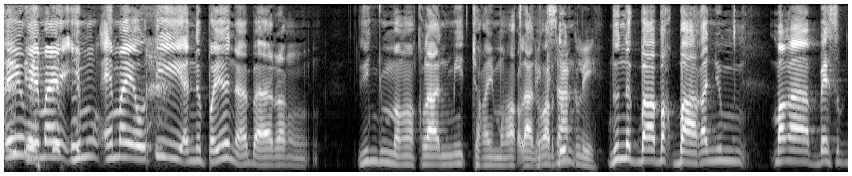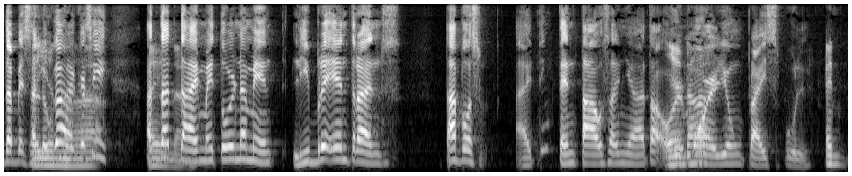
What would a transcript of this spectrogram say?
Eh, yung, MI, yung MIOT, ano pa yun ha, parang yun yung mga clan meet tsaka yung mga clan war. Exactly. Doon, doon nagbabakbakan yung mga best of the best sa Ayun lugar. na nga. Kasi at Ayun that na. time, may tournament, libre entrance, tapos I think 10,000 yata or Yun na more yung prize pool. And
